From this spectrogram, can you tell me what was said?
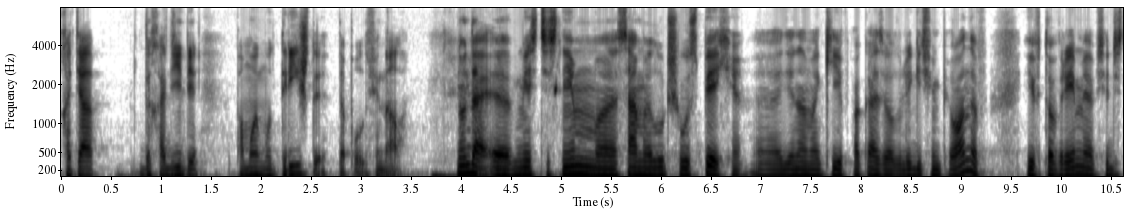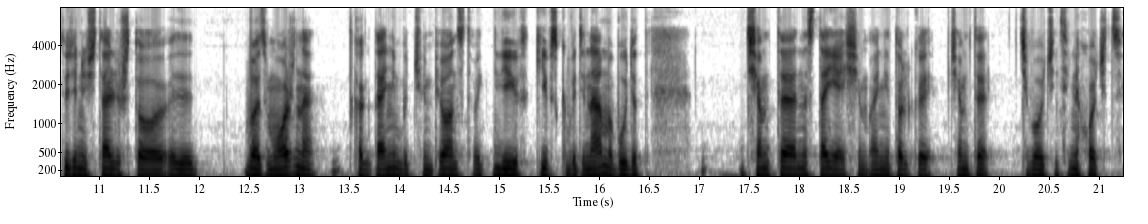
Хотя доходили, по-моему, трижды до полуфинала. Ну да, э, вместе с ним э, самые лучшие успехи э, Динамо Киев показывал в Лиге чемпионов, и в то время все действительно считали, что возможно когда-нибудь чемпионство Киев- киевского Динамо будет чем-то настоящим, а не только чем-то, чего очень сильно хочется.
